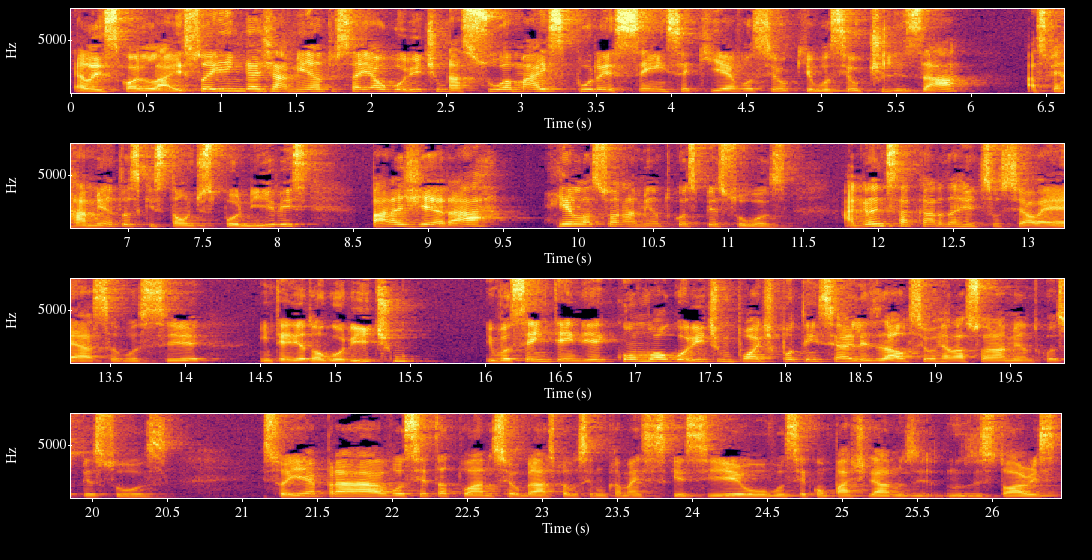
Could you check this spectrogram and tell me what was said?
Ela escolhe lá. Isso aí é engajamento, isso aí é algoritmo na sua mais pura essência, que é você o quê? Você utilizar as ferramentas que estão disponíveis para gerar relacionamento com as pessoas. A grande sacada da rede social é essa: você entender do algoritmo e você entender como o algoritmo pode potencializar o seu relacionamento com as pessoas. Isso aí é para você tatuar no seu braço para você nunca mais se esquecer ou você compartilhar nos, nos stories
